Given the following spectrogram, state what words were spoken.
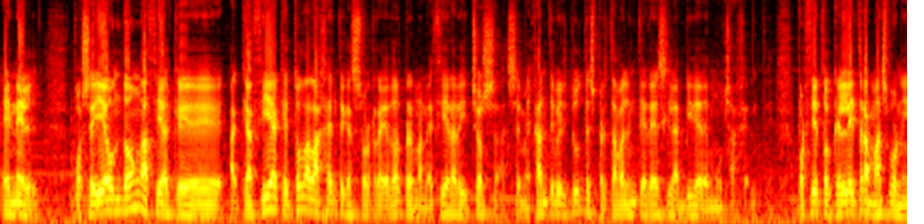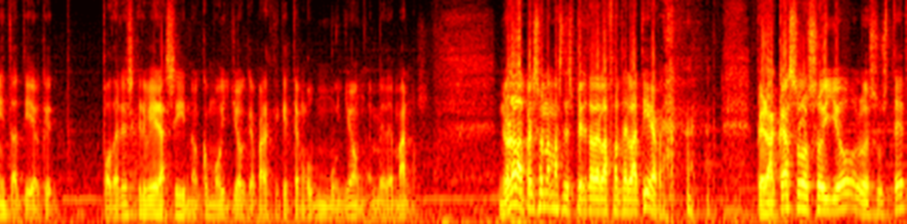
en él. Poseía un don hacia que, que hacía que toda la gente que a su alrededor permaneciera dichosa. Semejante virtud despertaba el interés y la envidia de mucha gente. Por cierto, qué letra más bonita, tío, que poder escribir así, no como yo, que parece que tengo un muñón en vez de manos. No era la persona más despierta de la faz de la Tierra. Pero ¿acaso lo soy yo lo es usted?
